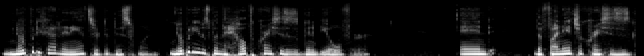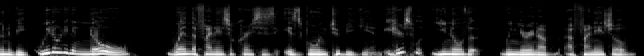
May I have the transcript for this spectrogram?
Nobody's got an answer to this one. Nobody knows when the health crisis is going to be over. And the financial crisis is going to be we don't even know when the financial crisis is going to begin. Here's what you know that when you're in a, a financial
